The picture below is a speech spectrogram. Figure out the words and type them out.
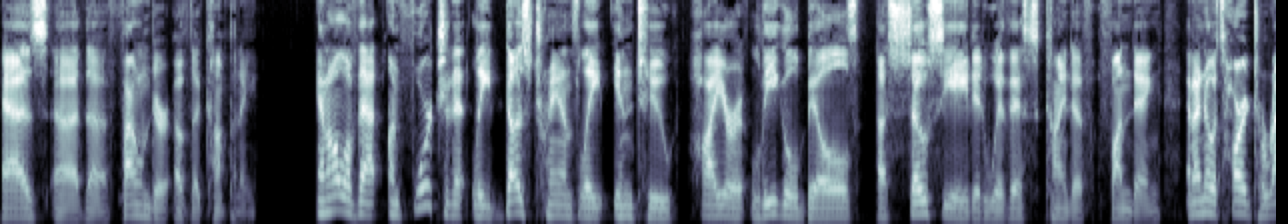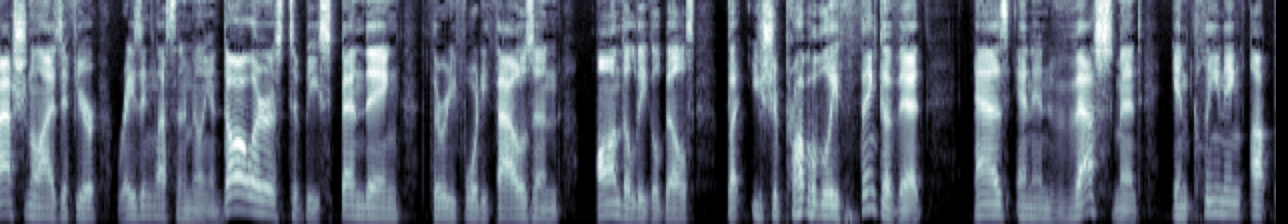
as uh, the founder of the company. And all of that, unfortunately, does translate into higher legal bills associated with this kind of funding. And I know it's hard to rationalize if you're raising less than a million dollars to be spending 30, 40,000 on the legal bills, but you should probably think of it as an investment in cleaning up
